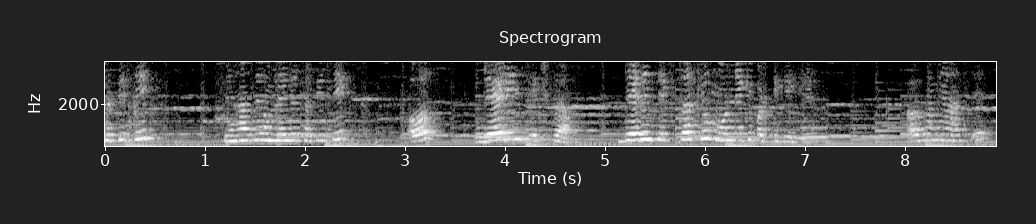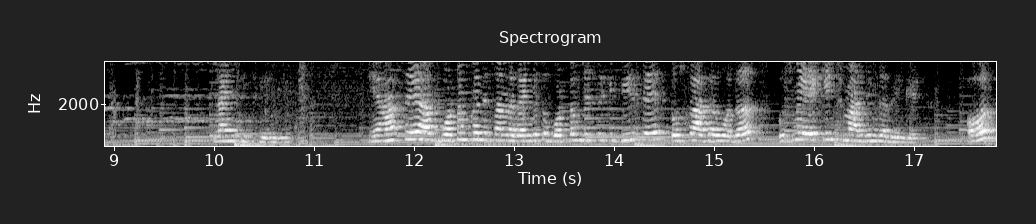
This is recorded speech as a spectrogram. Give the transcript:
36 यहाँ से हम लेंगे 36 और डेढ़ इंच एक्स्ट्रा डेढ़ इंच एक्स्ट्रा क्यों? मोड़ने की पट्टी के लिए। अब हम यहाँ से लाइन खींच लेंगे। यहाँ से आप बॉटम का निशान लगाएँगे तो बॉटम जैसे कि 20 है तो उसका आधा हुआ 10 उसमें एक इंच मार्जिन कर देंगे और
